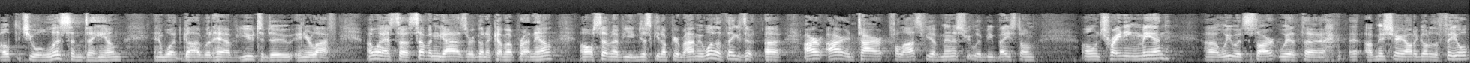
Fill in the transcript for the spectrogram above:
I hope that you will listen to him and what God would have you to do in your life. I want to ask uh, seven guys are going to come up right now. All seven of you can just get up here behind me. One of the things that uh, our our entire philosophy of ministry would be based on on training men. Uh, we would start with uh, a missionary ought to go to the field,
